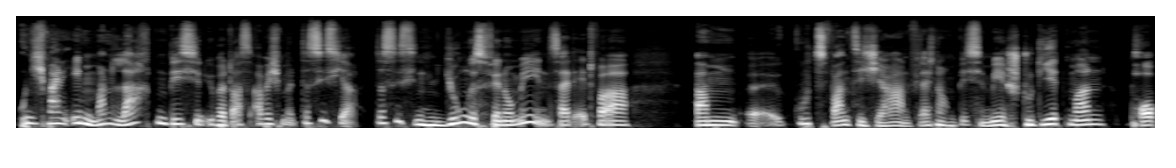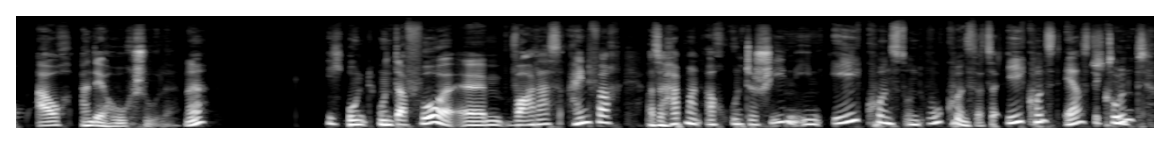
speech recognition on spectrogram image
Und ich meine eben, man lacht ein bisschen über das, aber ich meine, das ist ja, das ist ein junges Phänomen. Seit etwa ähm, äh, gut 20 Jahren, vielleicht noch ein bisschen mehr, studiert man Pop auch an der Hochschule. Ne? Ich- und, und davor ähm, war das einfach, also hat man auch unterschieden in E-Kunst und U-Kunst. Also E-Kunst, ernste Stimmt. Kunst,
